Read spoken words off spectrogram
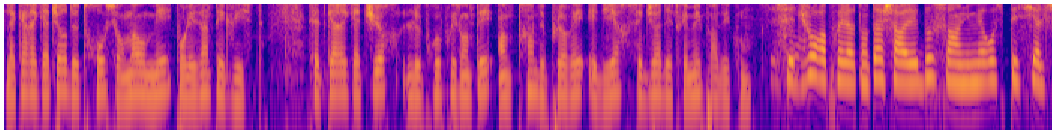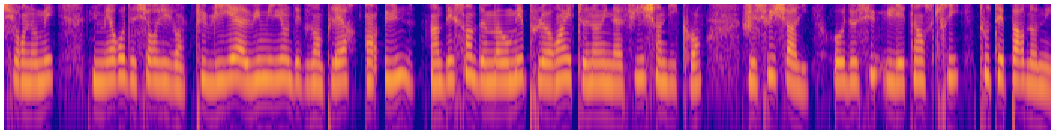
la caricature de trop sur Mahomet pour les intégristes. Cette caricature le représentait en train de pleurer et dire c'est dur d'être aimé par des cons. Sept jours après l'attentat, Charlie Hebdo sort un numéro spécial surnommé Numéro des survivants, publié à 8 millions d'exemplaires en une, un dessin de Mahomet pleurant et tenant une affiche indiquant Je suis Charlie. Au-dessus, il est inscrit Tout est pardonné.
